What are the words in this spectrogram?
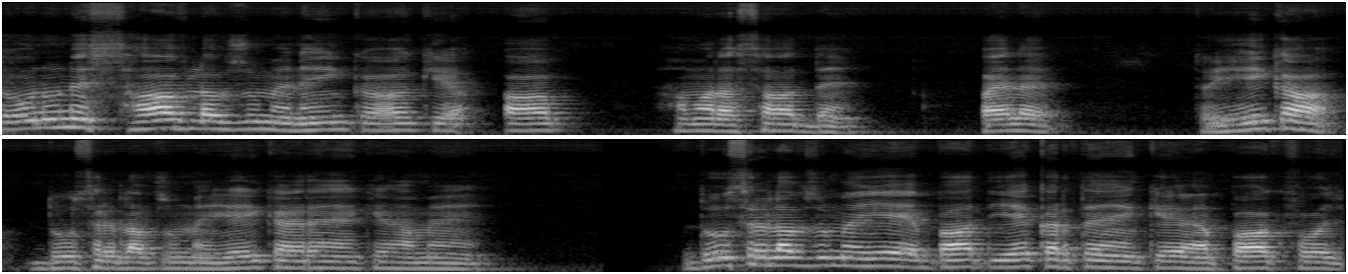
तो उन्होंने साफ़ लफ्ज़ों में नहीं कहा कि आप हमारा साथ दें। पहले तो यही कहा, दूसरे लफ्ज़ों में यही कह रहे हैं कि हमें, दूसरे लफ्ज़ों में ये बात ये करते हैं कि पाक फ़ौज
